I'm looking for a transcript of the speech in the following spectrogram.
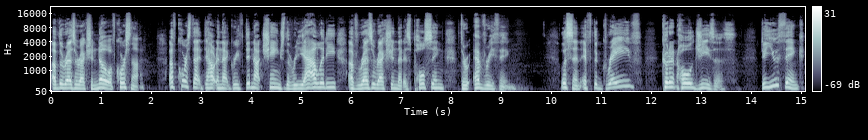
of the resurrection? No, of course not. Of course, that doubt and that grief did not change the reality of resurrection that is pulsing through everything. Listen, if the grave couldn't hold Jesus, do you think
